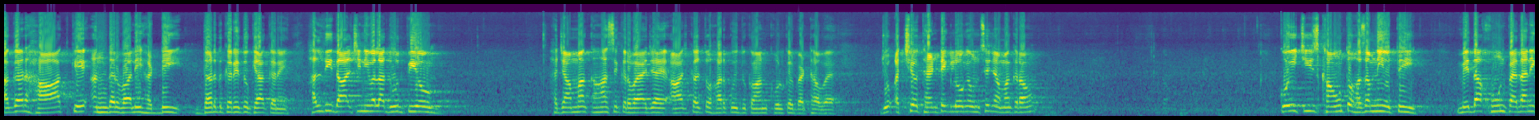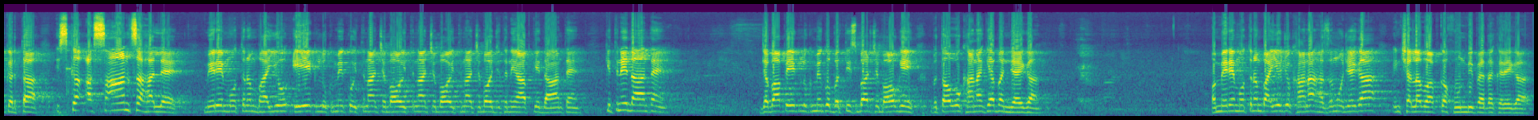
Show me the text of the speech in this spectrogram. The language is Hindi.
अगर हाथ के अंदर वाली हड्डी दर्द करे तो क्या करें? हल्दी दालचीनी वाला दूध पियो। हजामा कहाँ से करवाया जाए? आजकल तो हर कोई दुकान खोल कर बैठा हुआ है। जो अच्छे ऑथेंटिक लोग हैं, उनसे जमा कराओ कोई चीज़ खाऊं तो हज़म नहीं होती। मैदा खून पैदा नहीं करता। इसका आसान सा हल है। मेरे मोहतरम भाइयों, एक लुकमे को इतना चबाओ इतना चबाओ इतना चबाओ, जितने आपके दांत हैं। कितने दांत हैं? जब आप एक लुकमे को बत्तीस बार चबाओगे, बताओ वो खाना क्या बन जाएगा? और मेरे मोहतरम भाइयों, जो खाना हज़म हो जाएगा इन वो आपका खून भी पैदा करेगा।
